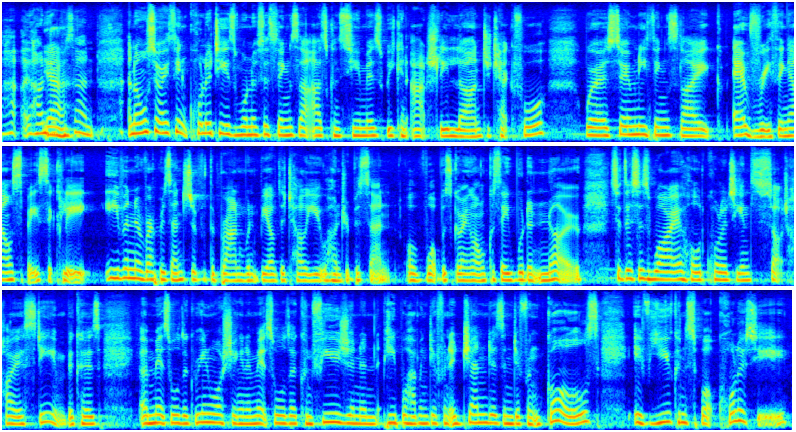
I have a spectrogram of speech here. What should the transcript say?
100%. Yeah. And also, I think quality is one of the things that as consumers we can actually learn to check for. Whereas so many things like everything else, basically, even a representative of the brand wouldn't be able to tell you 100% of what was going on because they wouldn't know. So, this is why I hold quality in such high esteem because amidst all the greenwashing and amidst all the confusion and people having different agendas and different goals, if you can spot quality,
